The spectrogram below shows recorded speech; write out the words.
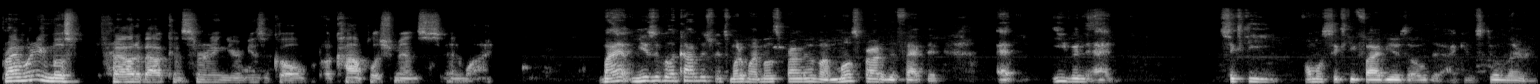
Brian, what are you most proud about concerning your musical accomplishments and why? My musical accomplishments, what am I most proud of? I'm most proud of the fact that at even at 60, almost 65 years old, that I can still learn.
